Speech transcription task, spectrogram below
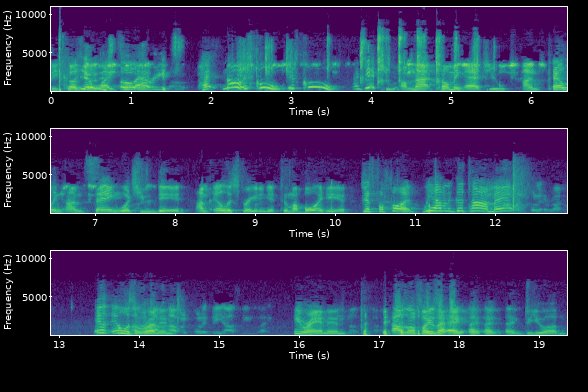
because Yo, the lights are hilarious. Hey, no, it's cool. It's cool. I get you. I'm not coming at you. I'm telling, I'm saying what you did. I'm illustrating it to my boy here just for fun. We having a good time, I man. wouldn't call it. It, it was I a run in. I call it me asking like. He ran in. I was on phone. He was like, hey, hey, hey, hey, do you, um,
